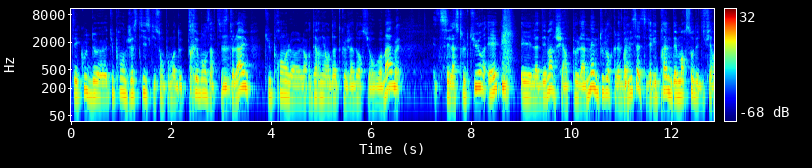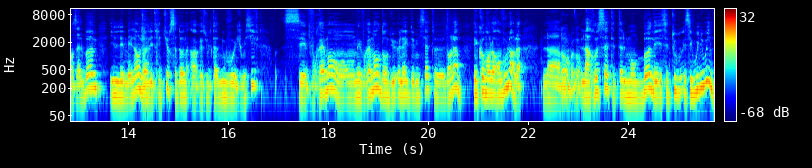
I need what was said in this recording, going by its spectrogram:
t'écoutes de- tu prends Justice, qui sont pour moi de très bons artistes Mm. live. Tu prends le- leur dernier en date que j'adore sur Woman. Ouais. C'est la structure et, et la démarche est un peu la même toujours que la Ouais. 2007. C'est-à-dire ils prennent des morceaux des différents albums, ils les mélangent, ils les triturent, ça donne un résultat nouveau et jouissif. C'est vraiment, on est vraiment dans du Live 2007 euh, dans l'âme. Et comment leur en vouloir la, la, Non, bah non. la recette est tellement bonne et c'est tout, c'est win-win.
